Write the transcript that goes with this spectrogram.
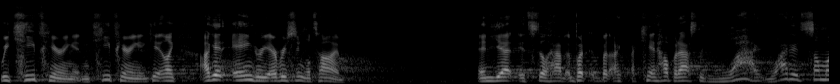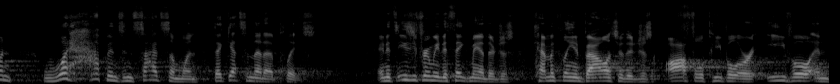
We keep hearing it and keep hearing it. Like, I get angry every single time. And yet it still happens. But, but I, I, can't help but ask, like, why? Why did someone, what happens inside someone that gets in that place? And it's easy for me to think, man, they're just chemically imbalanced or they're just awful people or evil and,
